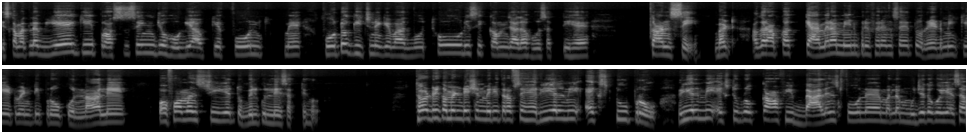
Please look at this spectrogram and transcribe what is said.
इसका मतलब ये कि प्रोसेसिंग जो होगी आपके फ़ोन में फ़ोटो खींचने के बाद वो थोड़ी सी कम ज़्यादा हो सकती है कान से बट अगर आपका कैमरा मेन प्रेफरेंस है तो Redmi K20 Pro को ना ले परफॉर्मेंस चाहिए तो बिल्कुल ले सकते हो। थर्ड रिकमेंडेशन मेरी तरफ़ से है Realme X2 Pro Realme X2 Pro काफ़ी बैलेंस्ड फ़ोन है मतलब मुझे तो कोई ऐसा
